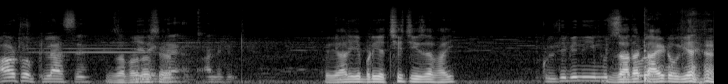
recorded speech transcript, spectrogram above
आउट ऑफ़ क्लास है। ज़बरदस्त है तो यार ये बड़ी अच्छी चीज़ है भाई। खुलती भी नहीं मुझसे ज़्यादा टाइट हो गया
